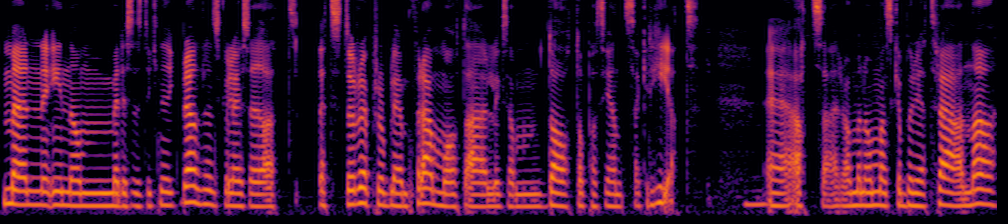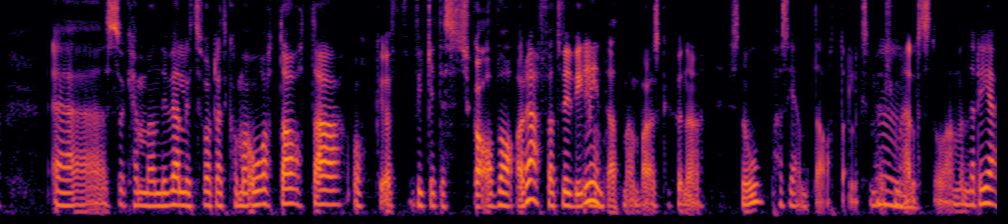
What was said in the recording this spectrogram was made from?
Men inom medicinsk teknikbranschen skulle jag säga att ett större problem framåt är liksom data och patientsäkerhet. Eh, att så här, ja, men om man ska börja träna så kan man, det är väldigt svårt att komma åt data och eh, vilket det ska vara för att vi vill inte att man bara ska kunna sno patientdata liksom, hur som helst och använda det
